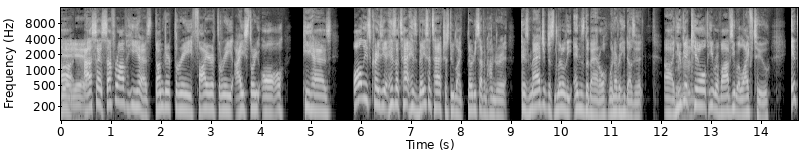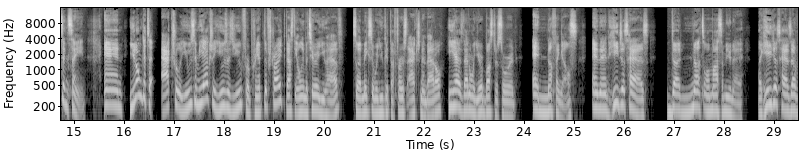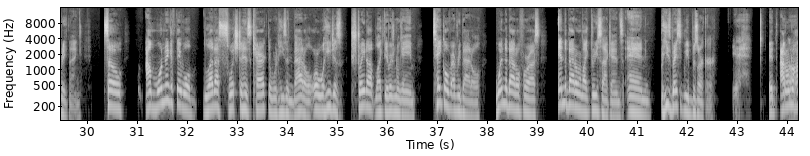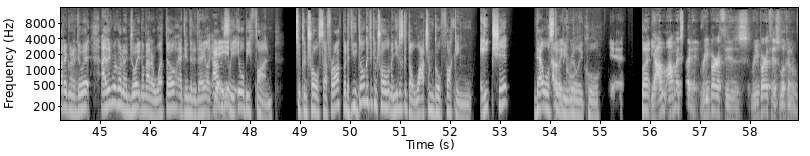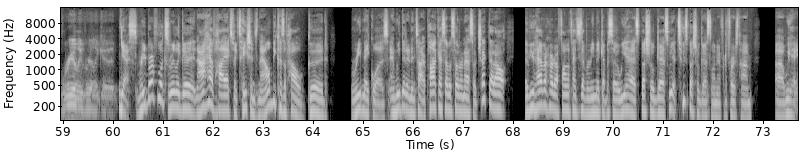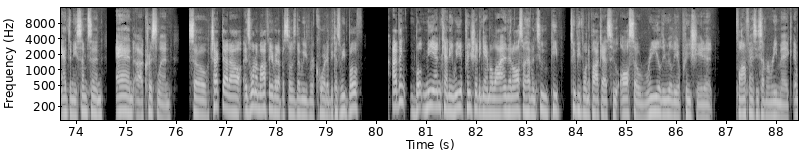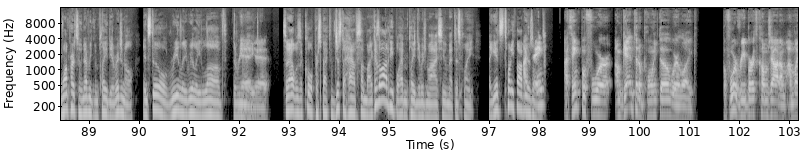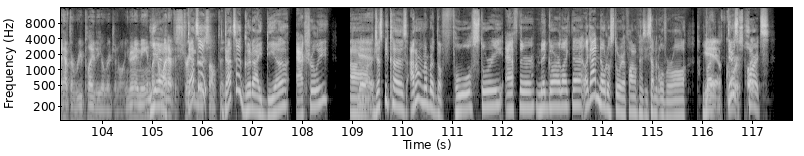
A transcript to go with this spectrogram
Yeah, uh, yeah. I said Sephiroth, he has Thunder 3, Fire 3, Ice 3, all. He has all these crazy his attack his base attack just do like 3700 his magic just literally ends the battle whenever he does it. Uh you get Mhm. killed he revives you with life too. It's insane. And you don't get to actually use him. He actually uses you for preemptive strike. That's the only materia you have. So it makes it where you get the first action in battle. He has that on your buster sword and nothing else. And then he just has the nuts on masamune. Like he just has everything. So I'm wondering if they will let us switch to his character when he's in battle, or will he just straight up, like the original game, take over every battle, win the battle for us, end the battle in like three seconds, and he's basically Berserker. yeah. It, I don't know Oh, how they're going to do it. I think we're going to enjoy it no matter what, though, at the end of the day. Like, Yeah, yeah. obviously, it will be fun to control Sephiroth, but if you don't get to control him and you just get to watch him go fucking ape shit, that will still be be, cool. really cool. Yeah. But Yeah, I'm I'm excited. Rebirth is Rebirth is looking really, really good. Yes, Rebirth looks really good, and I have high expectations now because of how good Remake was. And we did an entire podcast episode on that, so check that out. If you haven't heard our Final Fantasy VII Remake episode, we had special guests. We had two special guests on there for the first time. Uh, we had Anthony Simpson and uh, Chris Lynn. So check that out. It's one of my favorite episodes that we've recorded because we both, I think, both me and Kenny, we appreciate the game a lot, and then also having two people, two people on the podcast who also really, really appreciated Final Fantasy VII Remake, and one person who never even played the original and still really, really loved the remake. Yeah, yeah. So that was a cool perspective just to have somebody, because a lot of people haven't played the original, I assume, at this point. Like it's 25 I years think old. I think before I'm getting to the point though where like before Rebirth comes out, I'm, I might have to replay the original. You know what I mean? Like Yeah. I might have to straighten That's or a- something. That's a good idea, actually. Uh, Yeah. Just because I don't remember the full story after Midgar like that. Like I know the story of Final Fantasy VII overall, but Yeah, of there's course, but- parts,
